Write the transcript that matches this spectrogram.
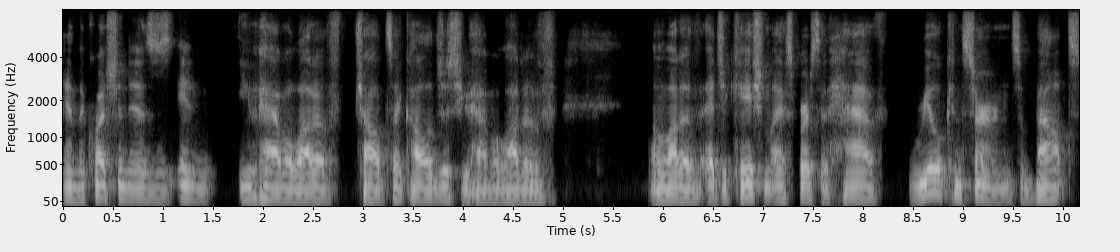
and the question is, in you have a lot of child psychologists, you have a lot of a lot of educational experts that have real concerns about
